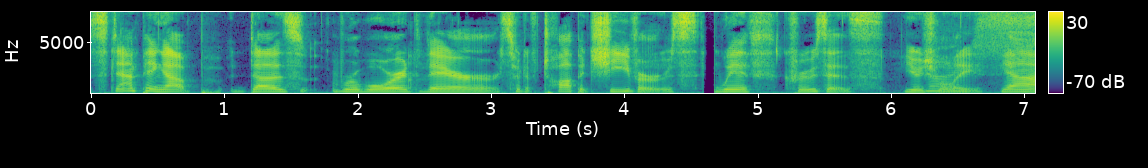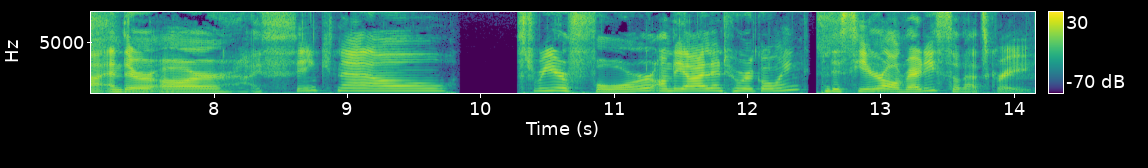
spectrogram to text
Stampin' Up does reward their sort of top achievers with cruises usually. Nice. Yeah, and there yeah. are I think now three or four on the island who are going this year already. So that's great.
